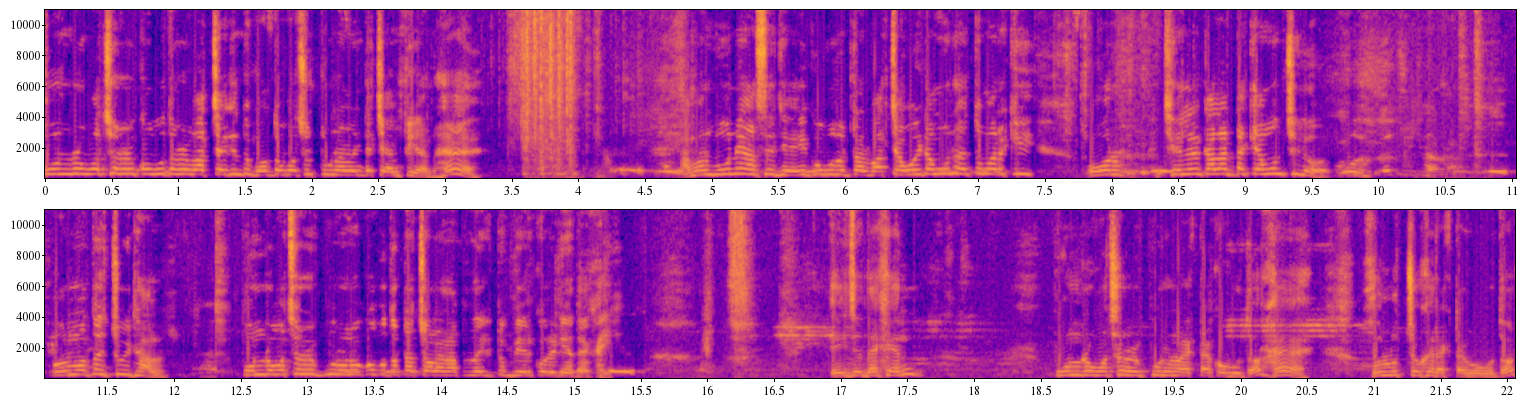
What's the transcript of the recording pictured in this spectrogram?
পনেরো বছরের কবুতরের বাচ্চা কিন্তু গত বছর টুর্নামেন্টে চ্যাম্পিয়ন হ্যাঁ? আমার মনে আছে যে এই কবুতরটার বাচ্চা ওইটা মনে হয় তোমার কি ওর ছেলের কালারটা কেমন ছিল? ওর- ওর মতোই চুইঠাল। পনেরো বছরের পুরনো কবুতরটা চলেন আপনাদের একটু বের করে নিয়ে দেখাই। এই যে দেখেন পনেরো বছরের পুরনো একটা কবুতর হ্যাঁ হলুদ চোখের একটা কবুতর।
